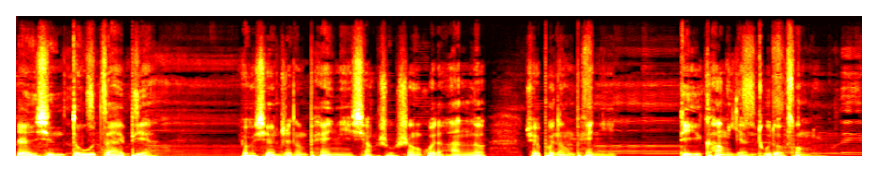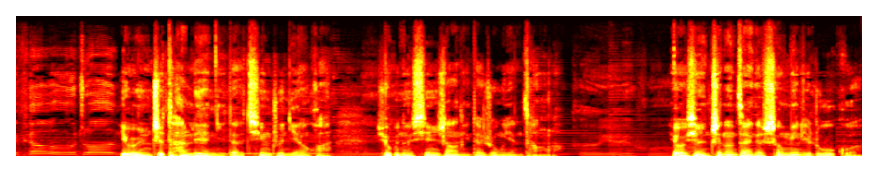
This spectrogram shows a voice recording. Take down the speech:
人心都在变，有些人只能陪你享受生活的安乐，却不能陪你抵抗沿途的风雨。有人只贪恋你的青春年华，却不能欣赏你的容颜苍老。有些人只能在你的生命里路过，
